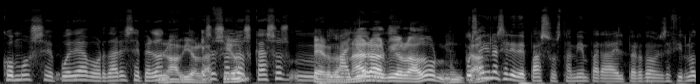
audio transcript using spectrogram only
¿Cómo se puede abordar ese perdón? Una Esos son violación, los casos mm, Perdonar mayores. al violador nunca. Pues hay una serie de pasos también para el perdón. Es decir, no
